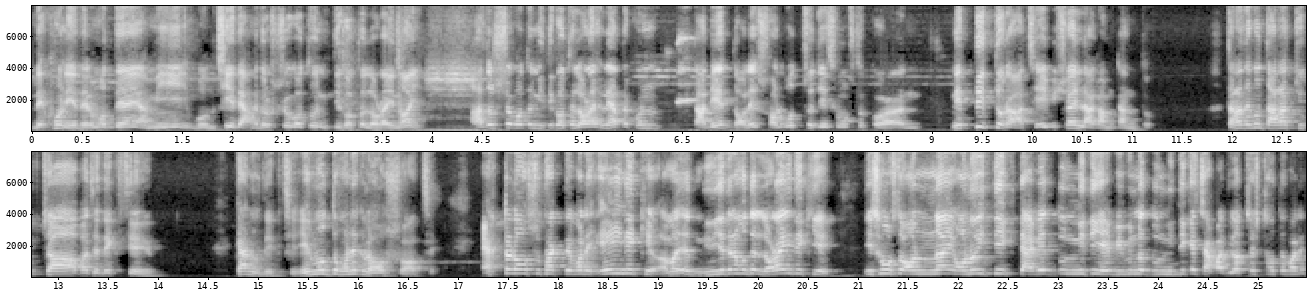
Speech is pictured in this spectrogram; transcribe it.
দেখুন, এদের মধ্যে আমি বলছি এদের আদর্শগত, নীতিগত লড়াই নয়। আদর্শগত, নীতিগত লড়াই হলে এতক্ষণ তাদের দলের সর্বোচ্চ যে সমস্ত নেতৃত্বরা আছে, এই বিষয়ে লাগাম টানতো। তারা দেখুন, তারা চুপচাপ আছে, দেখছে। কেন দেখছে? এর মধ্যে অনেক রহস্য আছে। একটা রহস্য থাকতে পারে, এই আমাদের নিজেদের মধ্যে লড়াই দেখিয়ে যে সমস্ত অন্যায়, অনৈতিক ট্যাবের দুর্নীতি, এই বিভিন্ন দুর্নীতিকে চাপা দেওয়ার চেষ্টা হতে পারে।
